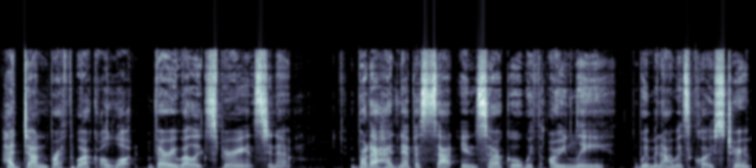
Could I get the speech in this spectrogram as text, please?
had done breathwork a lot, very well experienced in it. But I had never sat in circle with only women I was close to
